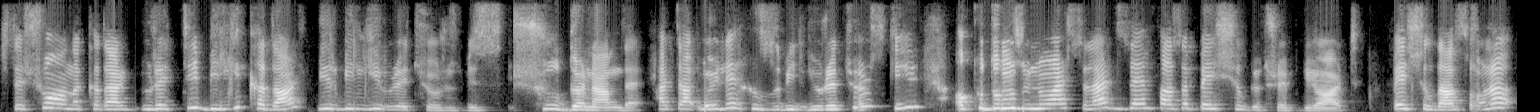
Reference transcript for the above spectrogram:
işte şu ana kadar ürettiği bilgi kadar bir bilgi üretiyoruz biz şu dönemde. Hatta öyle hızlı bilgi üretiyoruz ki okuduğumuz üniversiteler bize en fazla 5 yıl götürebiliyor artık. 5 yıldan sonra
